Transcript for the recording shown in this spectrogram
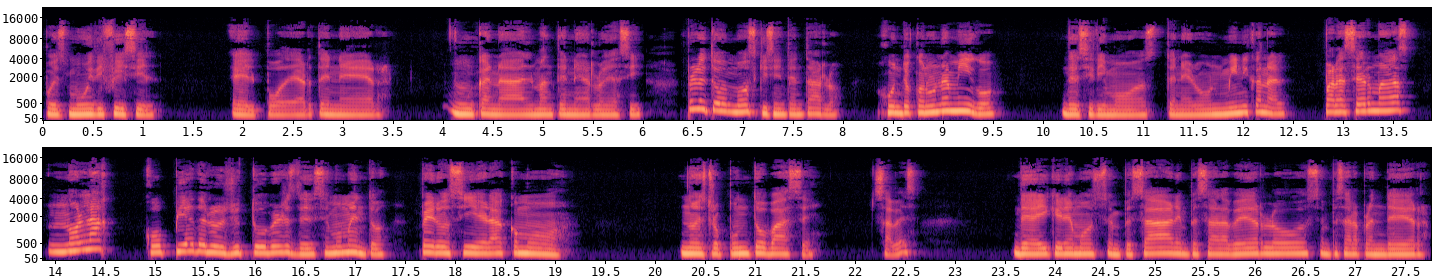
pues muy difícil el poder tener un canal, mantenerlo y así. Pero de todos modos quise intentarlo. Junto con un amigo decidimos tener un mini canal para hacer más no la copia de los youtubers de ese momento, pero sí era como nuestro punto base, ¿sabes? De ahí queremos empezar, empezar a verlos, empezar a aprender.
